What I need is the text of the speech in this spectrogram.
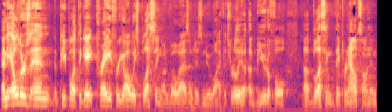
And the elders and the people at the gate pray for Yahweh's blessing on Boaz and his new wife. It's really a, a beautiful uh, blessing that they pronounce on him.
